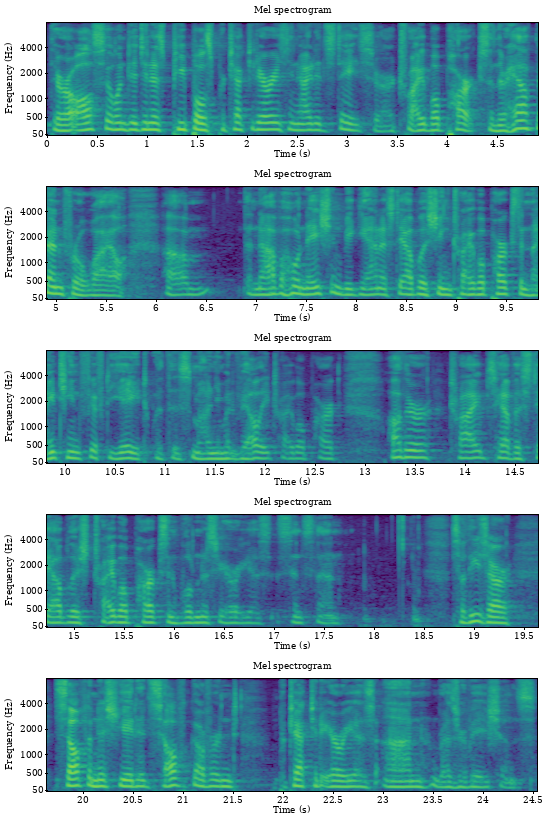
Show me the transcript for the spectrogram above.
There are also indigenous peoples protected areas in the United States. There are tribal parks, and there have been for a while. Um, the Navajo Nation began establishing tribal parks in 1958 with this Monument Valley Tribal Park. Other tribes have established tribal parks and wilderness areas since then. So these are self initiated, self governed, protected areas on reservations.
